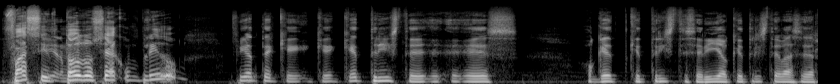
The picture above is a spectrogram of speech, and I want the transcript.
Fácil, todo se ha cumplido. Fíjate que, qué triste e, e, es, o qué, triste sería, o qué triste va a ser.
